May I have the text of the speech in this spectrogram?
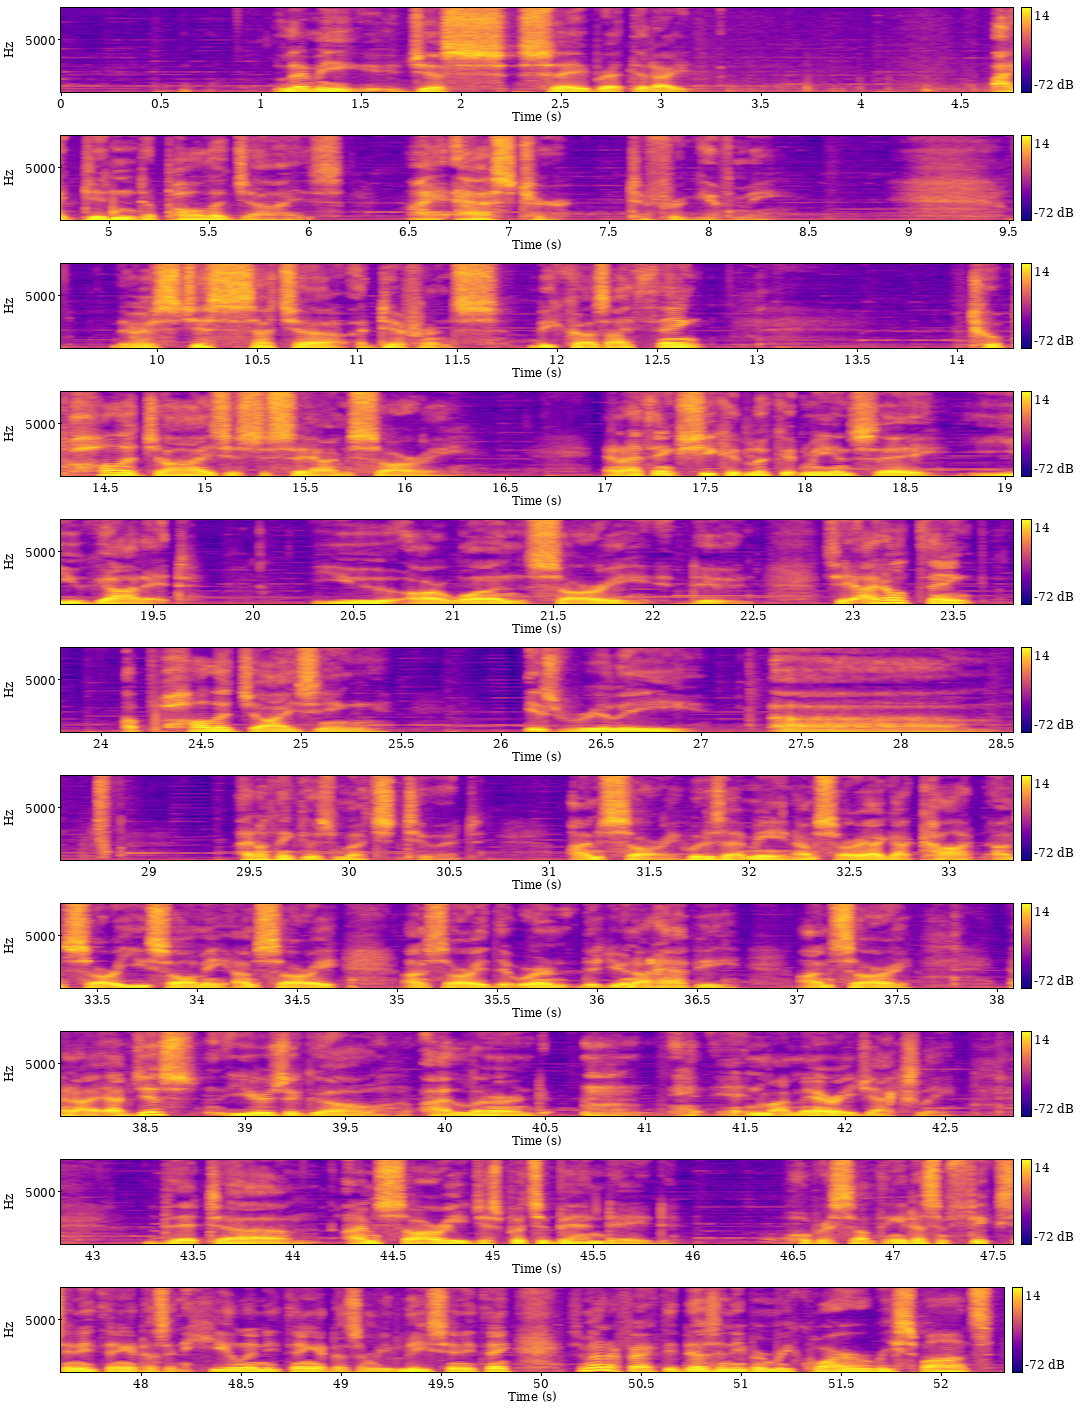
Let me just say, Brett, that I I didn't apologize. I asked her to forgive me. There is just such a, a difference because I think to apologize is to say, I'm sorry. And I think she could look at me and say, You got it. You are one sorry dude. See, I don't think apologizing is really, uh, I don't think there's much to it. I'm sorry. What does that mean? I'm sorry I got caught. I'm sorry you saw me. I'm sorry. I'm sorry that we're that you're not happy. I'm sorry. And I, have just years ago I learned in my marriage actually that uh, I'm sorry just puts a band aid over something. It doesn't fix anything, it doesn't heal anything, it doesn't release anything. As a matter of fact, it doesn't even require a response.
